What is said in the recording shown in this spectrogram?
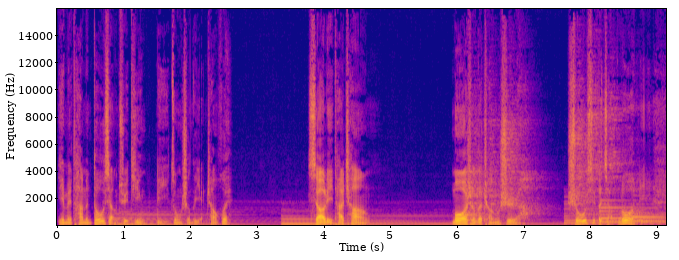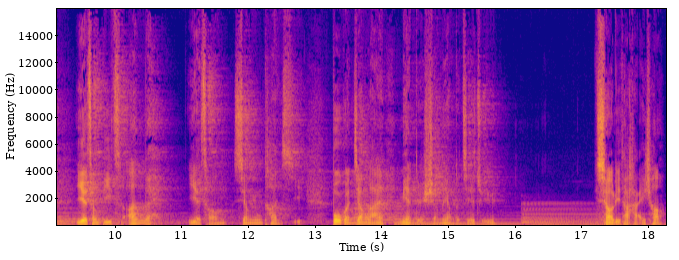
因为他们都想去听李宗盛的演唱会。小李他唱：“陌生的城市啊，熟悉的角落里，也曾彼此安慰，也曾相拥叹息。不管将来面对什么样的结局。”小李他还唱：“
